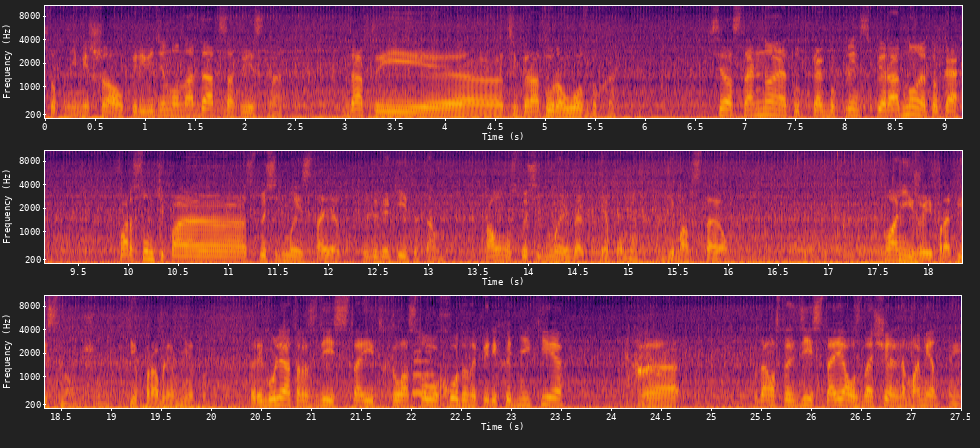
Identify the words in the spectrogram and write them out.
чтобы не мешал. Переведено на дат, соответственно, дат и э, температура воздуха. Все остальное тут как бы в принципе родное, только форсунки по 107 стоят. Или какие-то там, по-моему, 107, да, как я помню, Диман ставил. Ну, они же и прописаны, в общем, таких проблем нету. Регулятор здесь стоит холостого хода на переходнике, э, потому что здесь стоял изначально моментный.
